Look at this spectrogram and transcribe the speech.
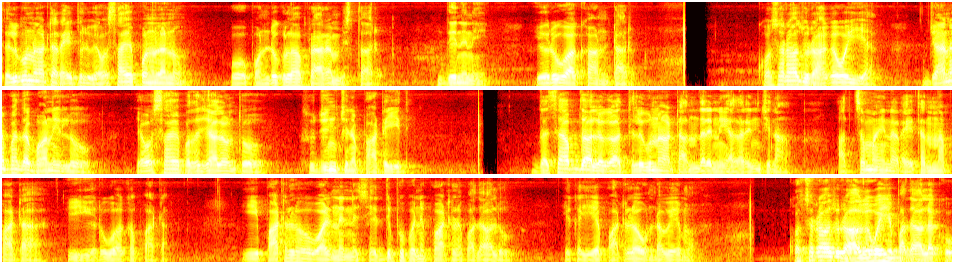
తెలుగునాట రైతులు వ్యవసాయ పనులను ఓ పండుగలా ప్రారంభిస్తారు. దీనిని ఏరువాక అంటారు. కొసరాజు రాఘవయ్య జానపద బాణీలో వ్యవసాయ పదజాలంతో సృజించిన పాట ఇది. దశాబ్దాలుగా తెలుగునాట అందరినీ అలరించిన అచ్చమైన రైతన్న పాట ఈ ఎరువాక పాట. ఈ పాటలో వాడినన్ని సెద్దిపు పని పాటల పదాలు ఇక ఏ పాటలో ఉండవేమో. కొసరాజు రాఘవయ్య పదాలకు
